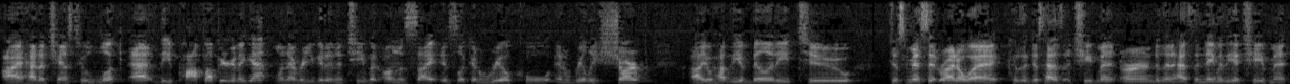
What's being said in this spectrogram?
I had a chance to look at the pop-up you're going to get whenever you get an achievement on the site. It's looking real cool and really sharp. Uh, you'll have the ability to dismiss it right away because it just has achievement earned, and then it has the name of the achievement,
